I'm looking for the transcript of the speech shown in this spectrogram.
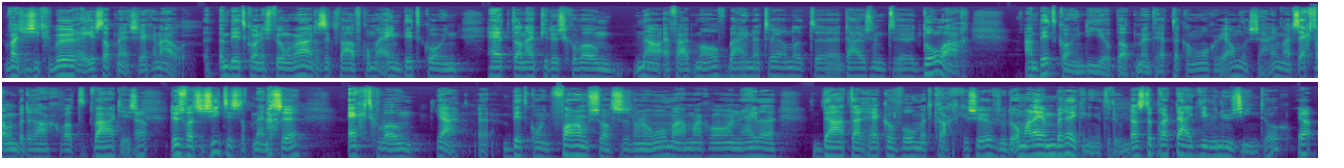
wat je ziet gebeuren is dat mensen zeggen: Nou, een Bitcoin is veel meer waard. Als ik 12,1 Bitcoin heb, dan heb je dus gewoon, nou even uit mijn hoofd, bijna 200.000 eh, dollar aan bitcoin die je op dat moment hebt. Dat kan morgen weer anders zijn. Maar het is echt wel een bedrag wat het waard is. Ja. Dus wat je ziet is dat mensen echt gewoon, ja, eh, bitcoin farms zoals ze dan noemen, maar, maar gewoon een hele datarekken vol met krachtige servers doen. Om alleen berekeningen te doen. Dat is de praktijk die we nu zien, toch? Ja,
